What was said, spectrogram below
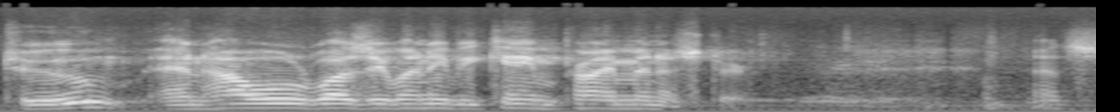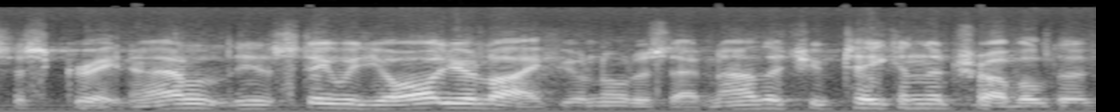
Two. And how old was he when he became prime minister? That's just great. Now, that'll it'll stay with you all your life. You'll notice that. Now that you've taken the trouble to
